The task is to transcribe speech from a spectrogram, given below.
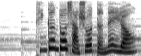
听更多小说等内容。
